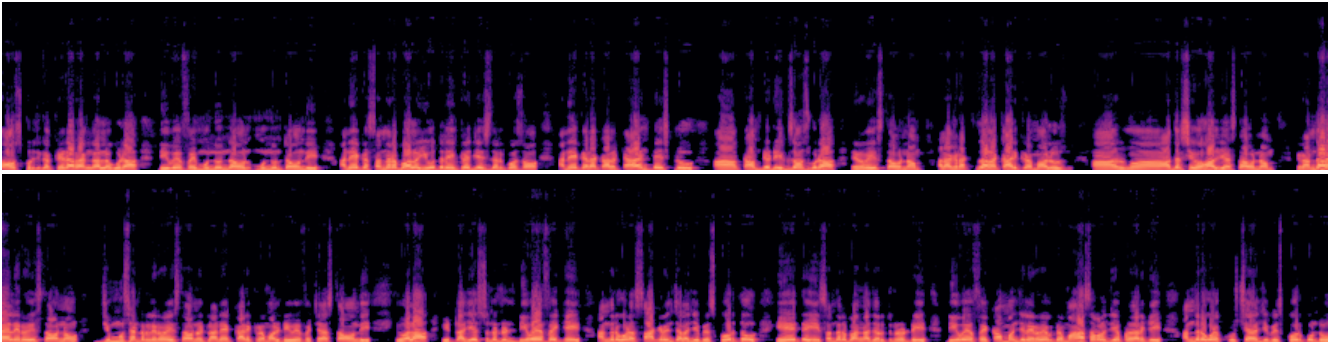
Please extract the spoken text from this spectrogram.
సాంస్కృతిక క్రీడా రంగాల్లో కూడా డివైఎఫ్ఐ ముందుందా ముందుంటా ఉంది. అనేక సందర్భాల్లో యువతను ఎంకరేజ్ చేసే దానికోసం అనేక రకాల టాలెంట్ టెస్ట్లు కాంపిటేటివ్ ఎగ్జామ్స్ కూడా నిర్వహిస్తా ఉన్నాం. అలాగే రక్తదాన కార్యక్రమాలు ఆదర్శ వివాహాలు చేస్తా ఉన్నాం. గ్రంథాలయాలు నిర్వహిస్తా ఉన్నాం. జిమ్ సెంటర్ నిర్వహిస్తా ఉన్నాం. ఇట్లా అనేక కార్యక్రమాలు డివైఫై చేస్తా ఉంది. ఇవాళ ఇట్లా చేస్తున్నటువంటి డివైఫైకి అందరూ కూడా సహకరించాలని చెప్పేసి కోరుతూ ఏదైతే ఈ సందర్భంగా జరుగుతున్నటువంటి డివైఫై ఖమ్మం జిల్లా ఇరవై ఒకటి మహాసభలు చేపడడానికి అందరూ కూడా కృషి చేయాలని చెప్పేసి కోరుకుంటూ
